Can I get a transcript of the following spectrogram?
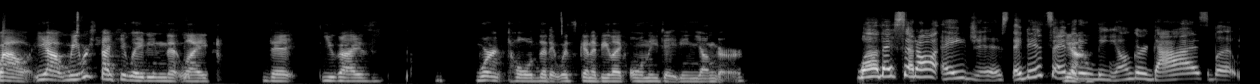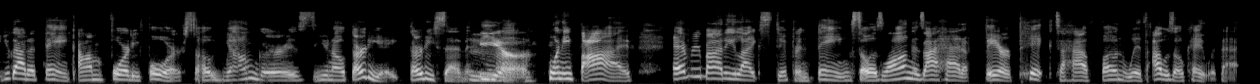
Wow. Yeah, we were speculating that like that you guys weren't told that it was going to be like only dating younger. Well, they said all ages. They did say that it would be younger guys, but you got to think I'm 44. So younger is, you know, 38, 37, mm. Yeah. know, 25. Everybody likes different things. So as long as I had a fair pick to have fun with, I was okay with that.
